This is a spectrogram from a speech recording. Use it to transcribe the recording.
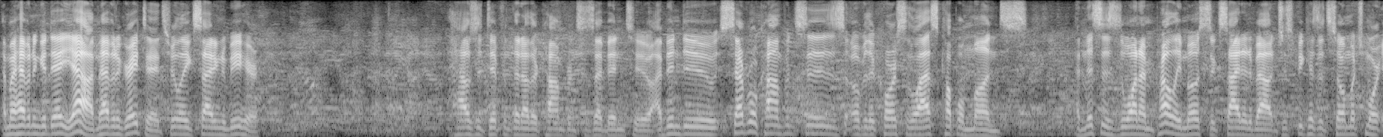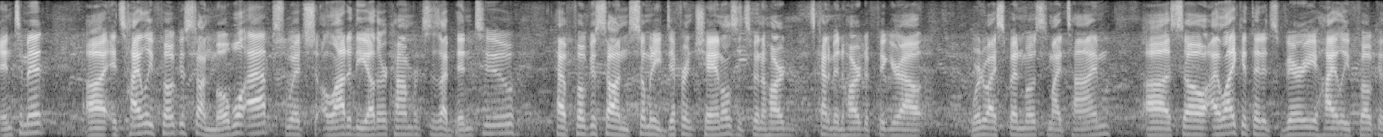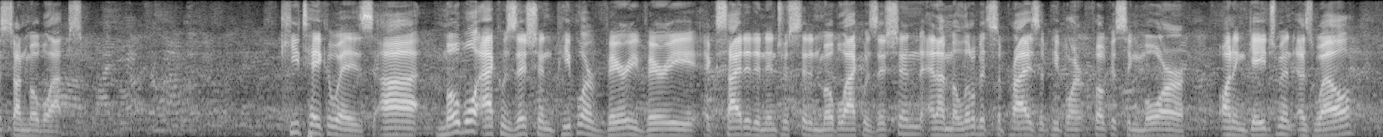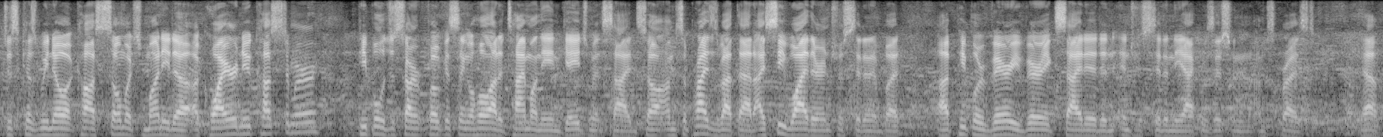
Am I having a good day? Yeah, I'm having a great day. It's really exciting to be here. How's it different than other conferences I've been to? I've been to several conferences over the course of the last couple months, and this is the one I'm probably most excited about just because it's so much more intimate. Uh, it's highly focused on mobile apps, which a lot of the other conferences I've been to have focused on so many different channels. It's been hard. It's kind of been hard to figure out where do I spend most of my time. Uh, so I like it that it's very highly focused on mobile apps. Key takeaways uh, mobile acquisition. People are very, very excited and interested in mobile acquisition, and I'm a little bit surprised that people aren't focusing more on engagement as well, just because we know it costs so much money to acquire a new customer. People just aren't focusing a whole lot of time on the engagement side. So I'm surprised about that. I see why they're interested in it, but uh, people are very, very excited and interested in the acquisition. I'm surprised. Yeah.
